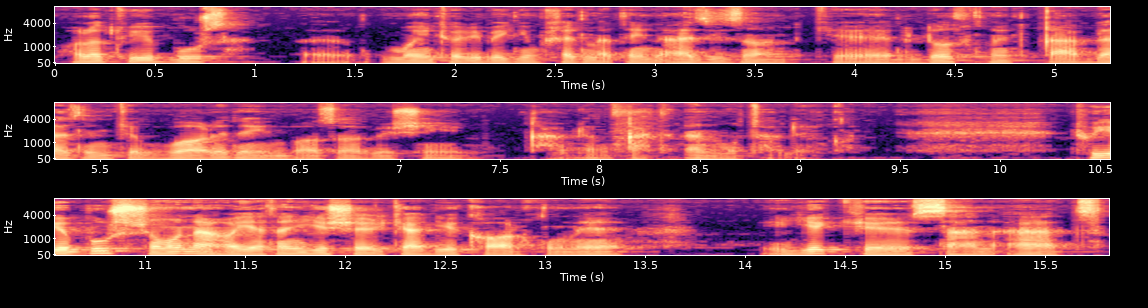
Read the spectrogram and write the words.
حالا توی بورس ما اینطوری بگیم خدمت این عزیزان که لطف کنید قبل از اینکه وارد این بازار بشین قبلا قطعا مطالعه کنید توی بورس شما نهایتا یه شرکت یه کارخونه یک صنعت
